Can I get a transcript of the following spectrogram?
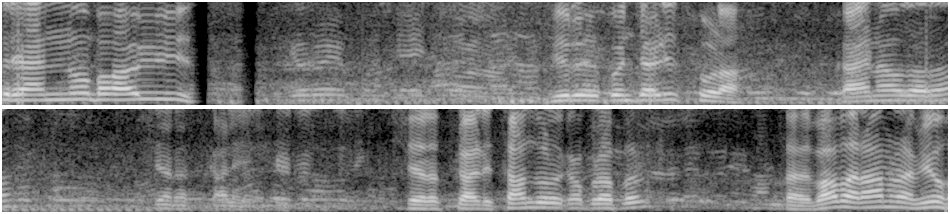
त्र्याण्णव बावीस. झिरो एकोणचाळीस सोळा. काय नाव दादा? शरद काळे. शरद काळे. चांदोळ का प्रॉपर चालेल. बाबा राम राम. येऊ.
